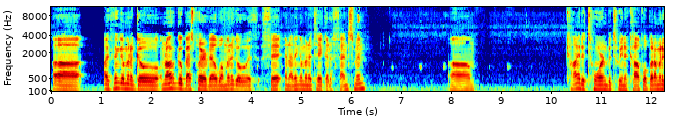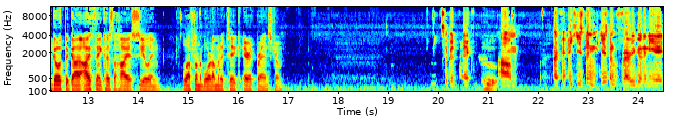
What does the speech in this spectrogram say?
uh, I think I'm gonna go. I'm not gonna go best player available. I'm gonna go with fit, and I think I'm gonna take a defenseman. Um. Kind of torn between a couple, but I'm gonna go with the guy I think has the highest ceiling left on the board. I'm gonna take Erik Brannstrom. It's a good pick. Who? Um, I think he's been he's been very good in the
